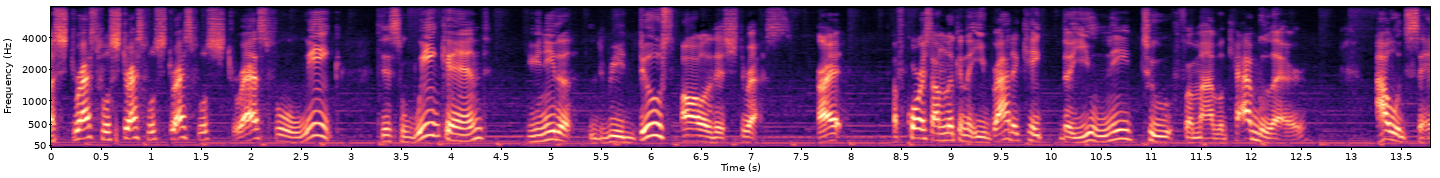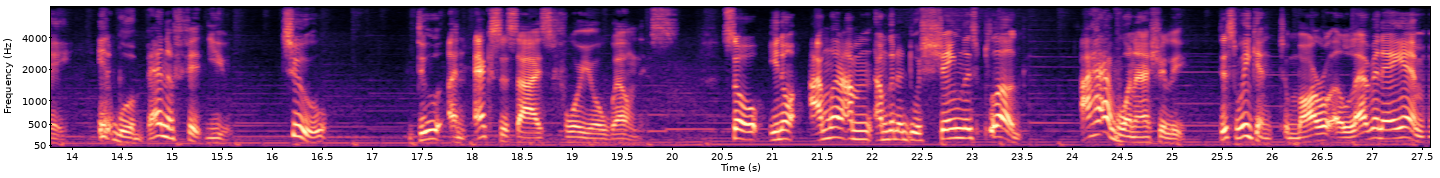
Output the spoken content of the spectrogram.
a stressful, stressful, stressful, stressful week, this weekend, you need to reduce all of this stress, right? Of course, I'm looking to eradicate the you need to from my vocabulary. I would say it will benefit you to do an exercise for your wellness. So, you know, I'm gonna I'm, I'm gonna do a shameless plug. I have one actually. This weekend, tomorrow, 11 a.m.,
